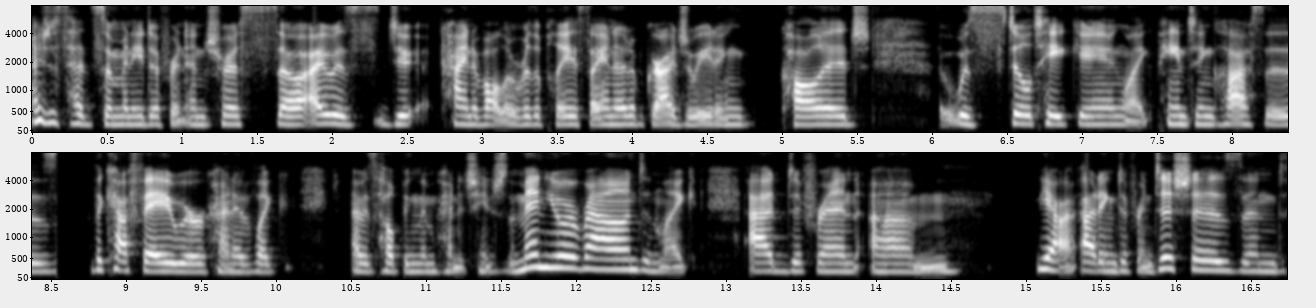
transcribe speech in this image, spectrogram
I just had so many different interests, so I was do- kind of all over the place. I ended up graduating college, was still taking like painting classes. The cafe, we were kind of like I was helping them kind of change the menu around and like add different um yeah, adding different dishes and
